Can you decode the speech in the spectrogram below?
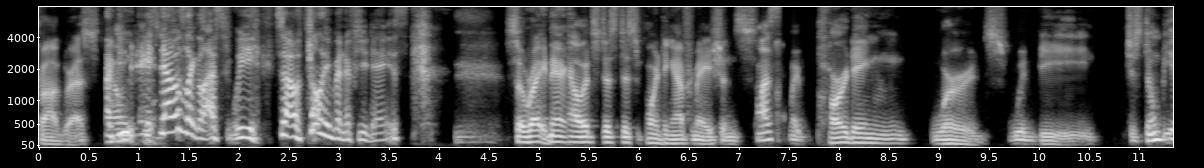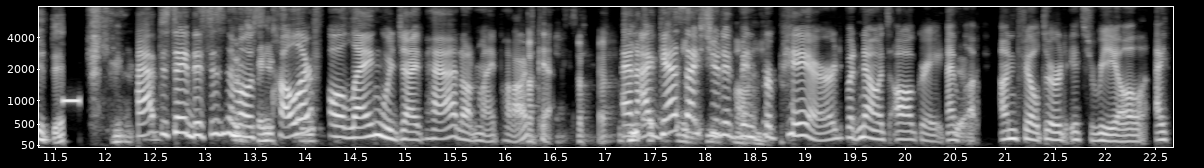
progress. that was like last week. So it's only been a few days. So right now it's just disappointing affirmations. Awesome. My parting words would be just don't be a dick. I have to say, this is the most colorful language I've had on my podcast. and I guess I should have been prepared, but no, it's all great. I yeah. love it. Unfiltered, it's real. I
